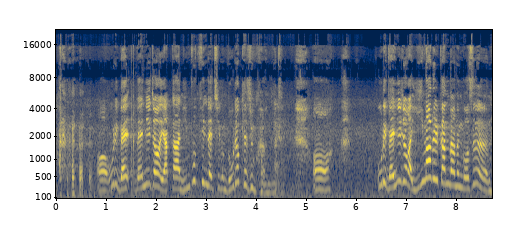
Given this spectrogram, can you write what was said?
어, 우리 매, 매니저 약간 인프피인데 지금 노력해준 거야, 언니들. 어, 우리 매니저가 이마를 깐다는 것은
